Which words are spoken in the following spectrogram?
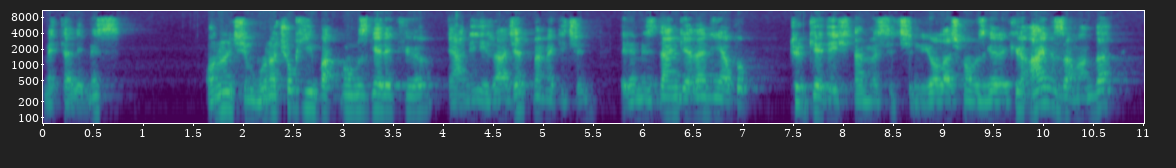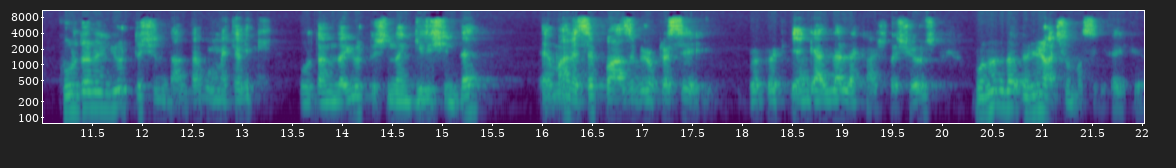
metalimiz. Onun için buna çok iyi bakmamız gerekiyor. Yani ihraç etmemek için elimizden geleni yapıp Türkiye'de işlenmesi için yol açmamız gerekiyor. Aynı zamanda hurdanın yurt dışından da bu metalik hurdanın da yurt dışından girişinde e, maalesef bazı bürokrasi bürokratik engellerle karşılaşıyoruz. Bunun da önünü açılması gerekiyor.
